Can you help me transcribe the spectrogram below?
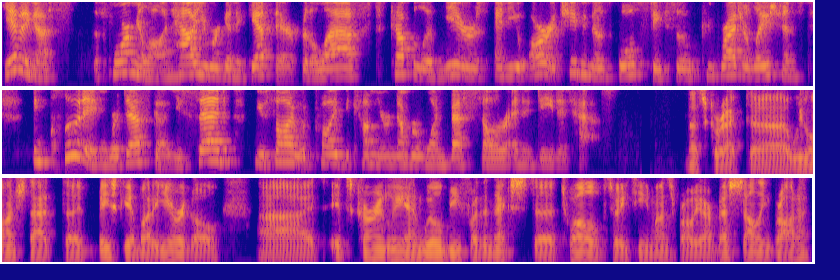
giving us the formula on how you were going to get there for the last couple of years, and you are achieving those goals, Steve. So, congratulations, including Redesca. You said you thought it would probably become your number one bestseller, and indeed it has. That's correct. Uh, we launched that uh, basically about a year ago. Uh, it's, it's, currently and will be for the next uh, 12 to 18 months probably our best selling product.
